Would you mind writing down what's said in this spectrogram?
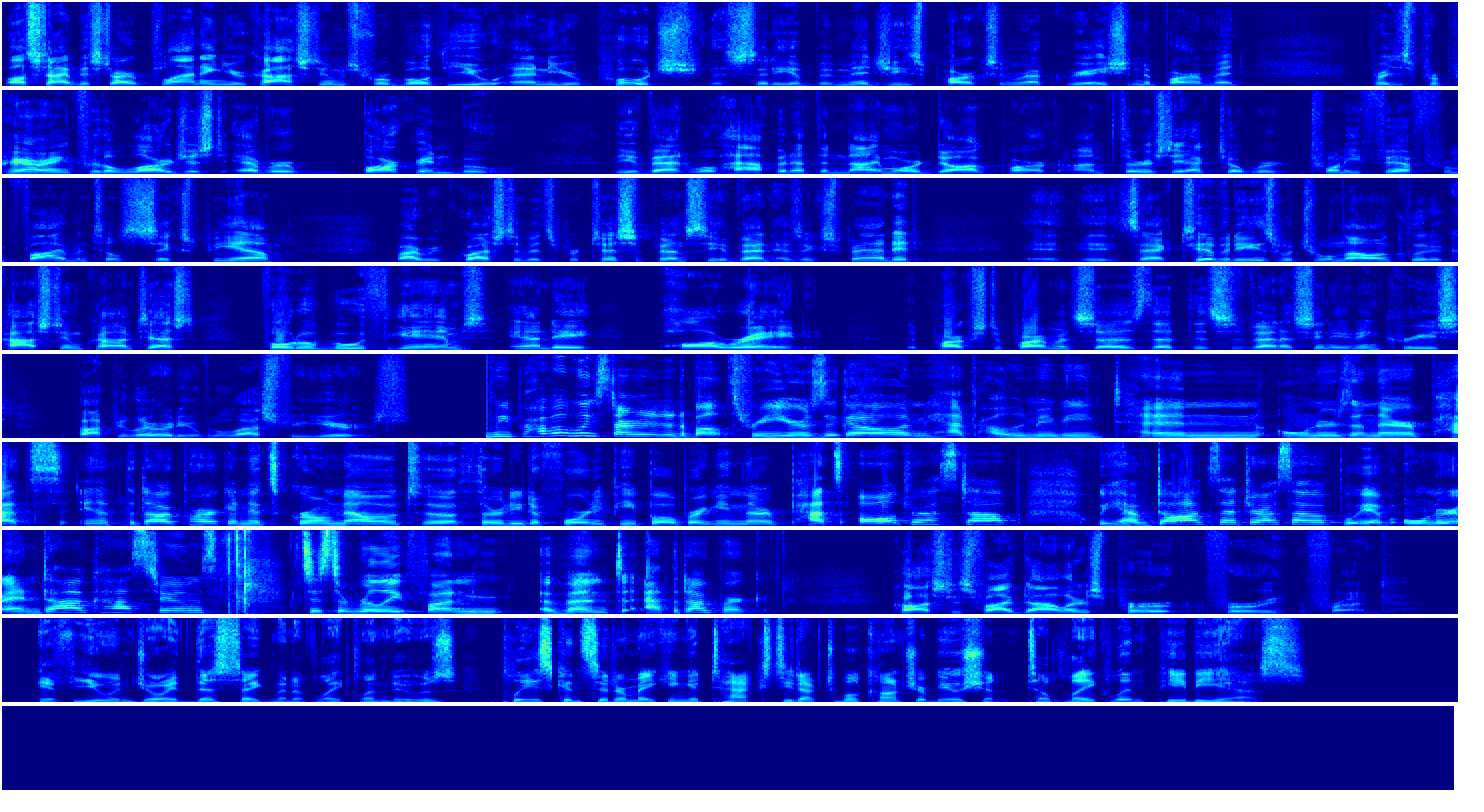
Well, it's time to start planning your costumes for both you and your pooch. The City of Bemidji's Parks and Recreation Department is preparing for the largest ever Bark Boo. The event will happen at the Nymore Dog Park on Thursday, October 25th from 5 until 6 p.m. By request of its participants, the event has expanded its activities, which will now include a costume contest, photo booth games, and a paw raid. The Parks Department says that this event has seen an increase in popularity over the last few years. We probably started it about three years ago and we had probably maybe 10 owners and their pets at the dog park and it's grown now to 30 to 40 people bringing their pets all dressed up. We have dogs that dress up, we have owner and dog costumes. It's just a really fun event at the dog park. Cost is $5 per furry friend. If you enjoyed this segment of Lakeland News, please consider making a tax-deductible contribution to Lakeland PBS.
